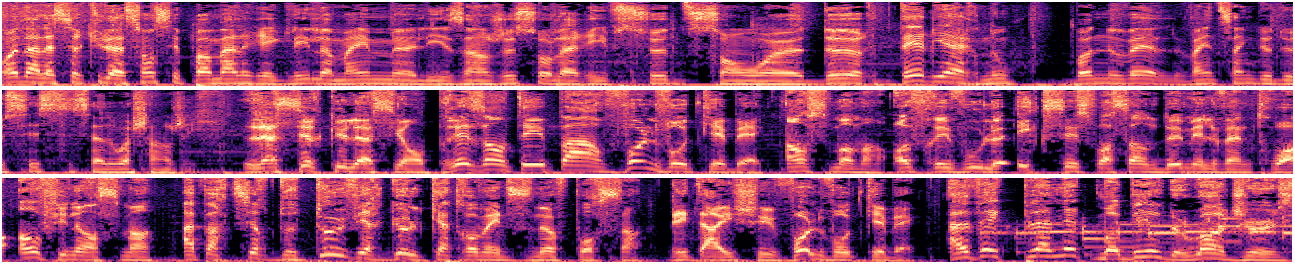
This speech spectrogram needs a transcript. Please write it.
Ouais, dans la circulation, c'est pas mal réglé. Là, même euh, les enjeux sur la rive sud sont euh, de- derrière nous. Bonne nouvelle, 25 de 26 si ça doit changer. La circulation présentée par Volvo de Québec. En ce moment, offrez-vous le XC60 2023 en financement à partir de 2,99% Détails chez Volvo de Québec. Avec Planète Mobile de Rogers,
